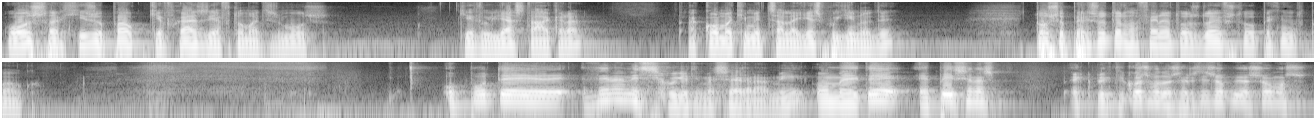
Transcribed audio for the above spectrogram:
όσο αρχίζει ο Πάουκ και βγάζει αυτοματισμούς και δουλειά στα άκρα, ακόμα και με τις αλλαγές που γίνονται, τόσο περισσότερο θα φαίνεται ο Σντόεφ στο παιχνίδι του Πάουκ. Οπότε δεν ανησυχώ για τη μεσαία γραμμή. Ο Μελτέ επίσης ένας εκπληκτικός ποδοσφαιριστή, ο οποίος όμως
